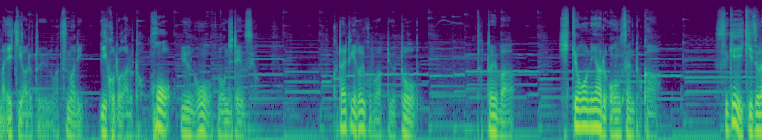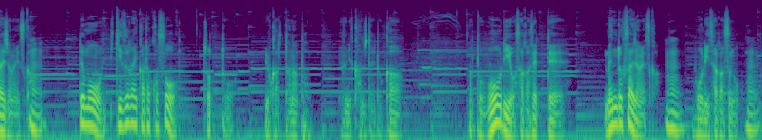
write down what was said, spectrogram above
まあ、駅があるというのはつまりいいことがあるとほいうのを論じてるんですよ。具体的にどういうことかというと例えば秘境にある温泉とかすげえ行きづらいじゃないですか、ううん。でも行きづらいからこそちょっと良かったなというふうに感じたりとかあとウォーリーを探せってめんどくさいじゃないですか。うん。ウォーリー探すの。うん。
